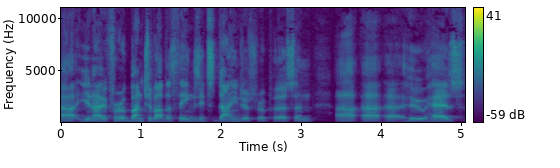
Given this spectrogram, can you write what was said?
uh, you know, for a bunch of other things, it's dangerous for a person uh, uh, uh who has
